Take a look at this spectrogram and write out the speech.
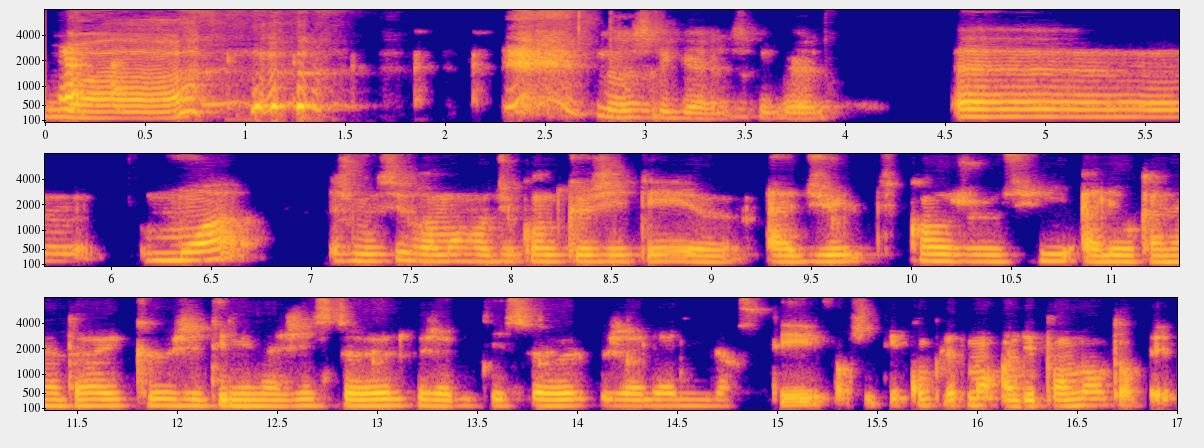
Waouh Non, je rigole, je rigole. Euh, moi, je me suis vraiment rendu compte que j'étais euh, adulte quand je suis allée au Canada et que j'ai déménagé seule, que j'habitais seule, que j'allais à l'université. Enfin, j'étais complètement indépendante en fait.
